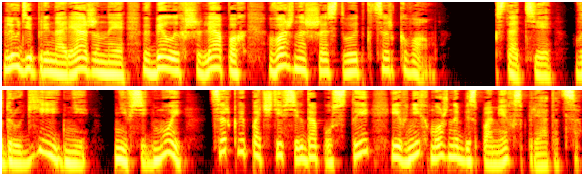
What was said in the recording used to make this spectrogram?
люди, принаряженные, в белых шляпах, важно шествуют к церквам. Кстати, в другие дни, не в седьмой, церкви почти всегда пусты, и в них можно без помех спрятаться.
